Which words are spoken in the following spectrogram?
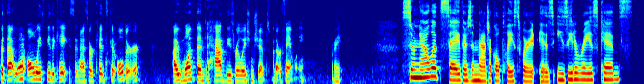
but that won't always be the case. And as our kids get older, I want them to have these relationships with our family. Right. So now let's say there's a magical place where it is easy to raise kids.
